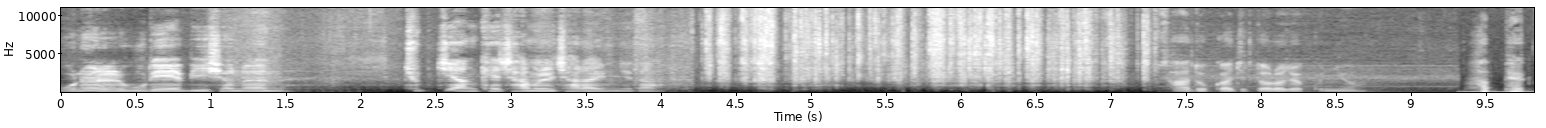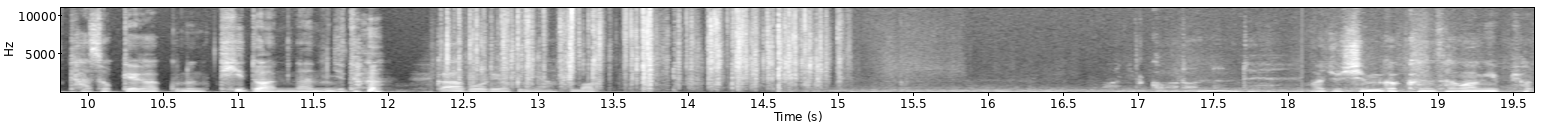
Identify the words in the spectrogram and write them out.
오늘 우리의 미션은 춥지 않게 잠을 자라입니다. 4도까지 떨어졌군요. 핫팩 5개 갖고는 티도 안 납니다. 까버려 그냥 막 많이 깔았는데 아주 심각한 상황이 펼,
